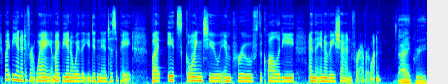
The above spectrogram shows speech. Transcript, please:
It might be in a different way it might be in a way that you didn't anticipate but it's going to improve the quality and the innovation for everyone. I agree.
